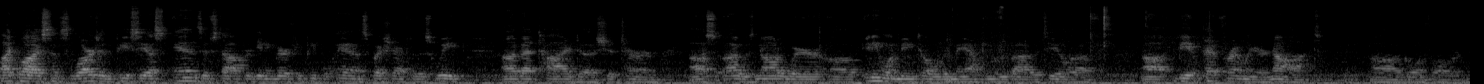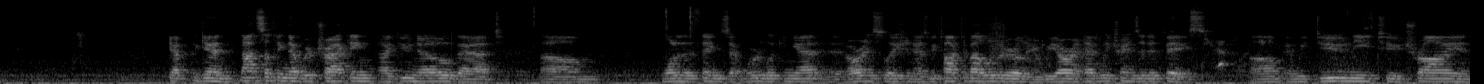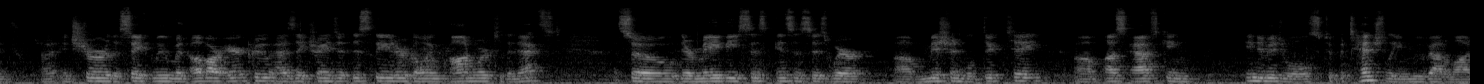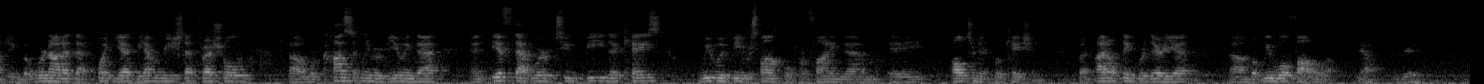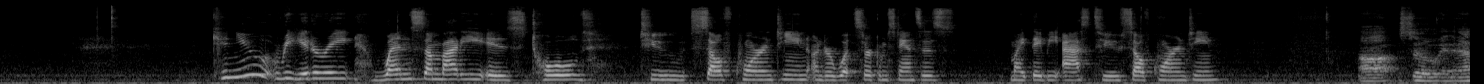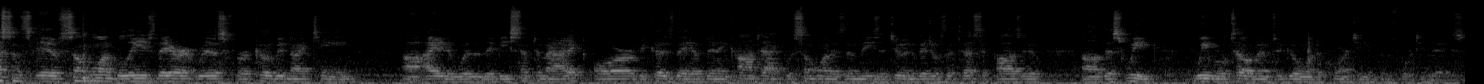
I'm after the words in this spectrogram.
Likewise, since largely the PCS ends have stopped, we're getting very few people in, especially after this week. Uh, that tide uh, should turn. Uh, so I was not aware of anyone being told they may have to move out of the TLF, uh, be it pet-friendly or not, going forward. Yep, again, not something that we're tracking. I do know that um, one of the things that we're looking at at our installation, as we talked about a little bit earlier, we are a heavily transited base, um, and we do need to try and uh, ensure the safe movement of our aircrew as they transit this theater going onward to the next. So there may be instances where uh, mission will dictate um, us asking individuals to potentially move out of lodging, but we're not at that point yet. We haven't reached that threshold. Uh, we're constantly reviewing that, and if that were to be the case, we would be responsible for finding them a alternate location. But I don't think we're there yet, uh, but we will follow up. Yeah, agreed. Can you reiterate when somebody is told to self quarantine, under what circumstances might they be asked to self quarantine? Uh, so, in essence, if someone believes they are at risk for COVID 19, uh, either whether they be symptomatic or because they have been in contact with someone, as in these are two individuals that tested positive uh, this week, we will tell them to go into quarantine for the 14 days.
